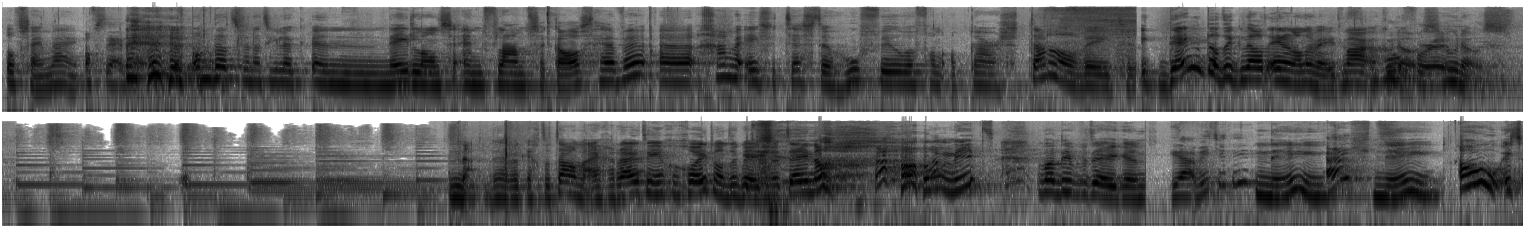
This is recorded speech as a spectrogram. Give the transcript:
Of zijn wij? Of zijn wij? Omdat we natuurlijk een Nederlandse en Vlaamse cast hebben, eh, gaan we even testen hoeveel we van elkaars taal weten. Ik denk dat ik wel het een en ander weet, maar who Go knows? Who knows? Nou, daar heb ik echt totaal mijn eigen ruit in gegooid, want ik weet meteen al niet wat dit betekent. Ja, weet je het niet? Nee. Echt? Nee. Oh, is,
